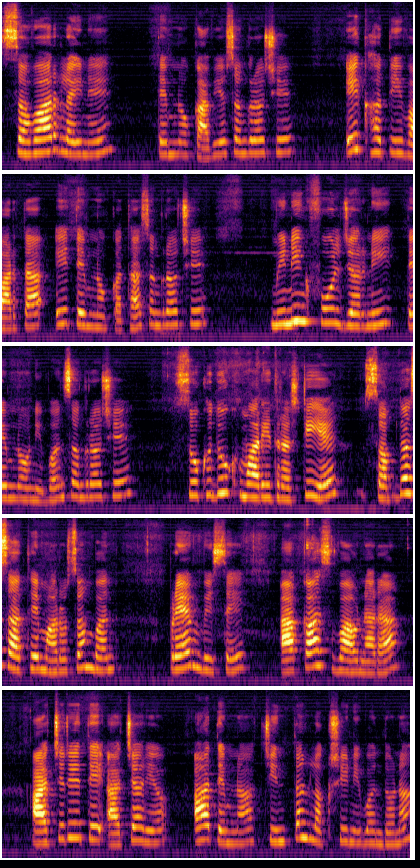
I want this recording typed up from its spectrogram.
સવાર લઈને તેમનો કાવ્ય સંગ્રહ છે. એક હતી વાર્તા એ તેમનો કથા સંગ્રહ છે. મિનિંગફુલ જર્ની તેમનો નિબંધ સંગ્રહ છે. સુખ દુઃખ મારી દ્રષ્ટિએ શબ્દ સાથે મારો સંબંધ, પ્રેમ વિશે આકાશ વાવનારા આચરે તે આચાર્ય આ તેમના ચિંતનલક્ષી નિબંધોના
